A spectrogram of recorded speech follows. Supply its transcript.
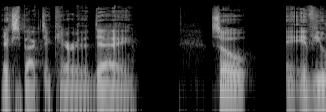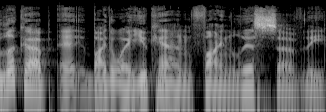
expect to carry the day. So if you look up, uh, by the way, you can find lists of the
